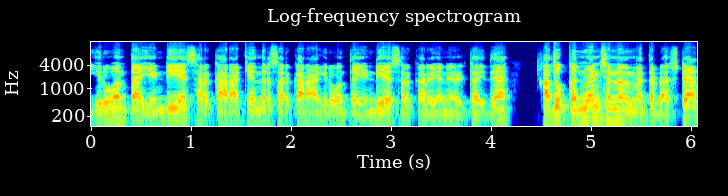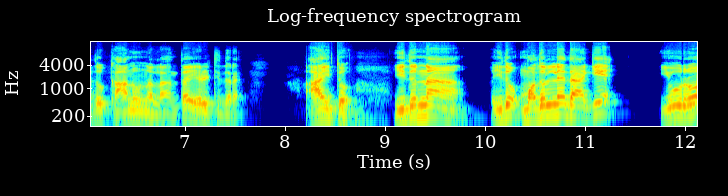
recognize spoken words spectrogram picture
ಇರುವಂಥ ಎನ್ ಡಿ ಎ ಸರ್ಕಾರ, ಕೇಂದ್ರ ಸರ್ಕಾರ ಆಗಿರುವಂಥ ಎನ್ ಡಿ ಎ ಸರ್ಕಾರ ಏನು ಹೇಳ್ತಾ ಇದೆ? ಅದು ಕನ್ವೆನ್ಷನಲ್ ಮೆಥಡ್ ಅಷ್ಟೇ, ಅದು ಕಾನೂನಲ್ಲ ಅಂತ ಹೇಳ್ತಿದ್ದಾರೆ. ಆಯಿತು. ಇದನ್ನು, ಇದು ಮೊದಲನೇದಾಗಿ ಇವರು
